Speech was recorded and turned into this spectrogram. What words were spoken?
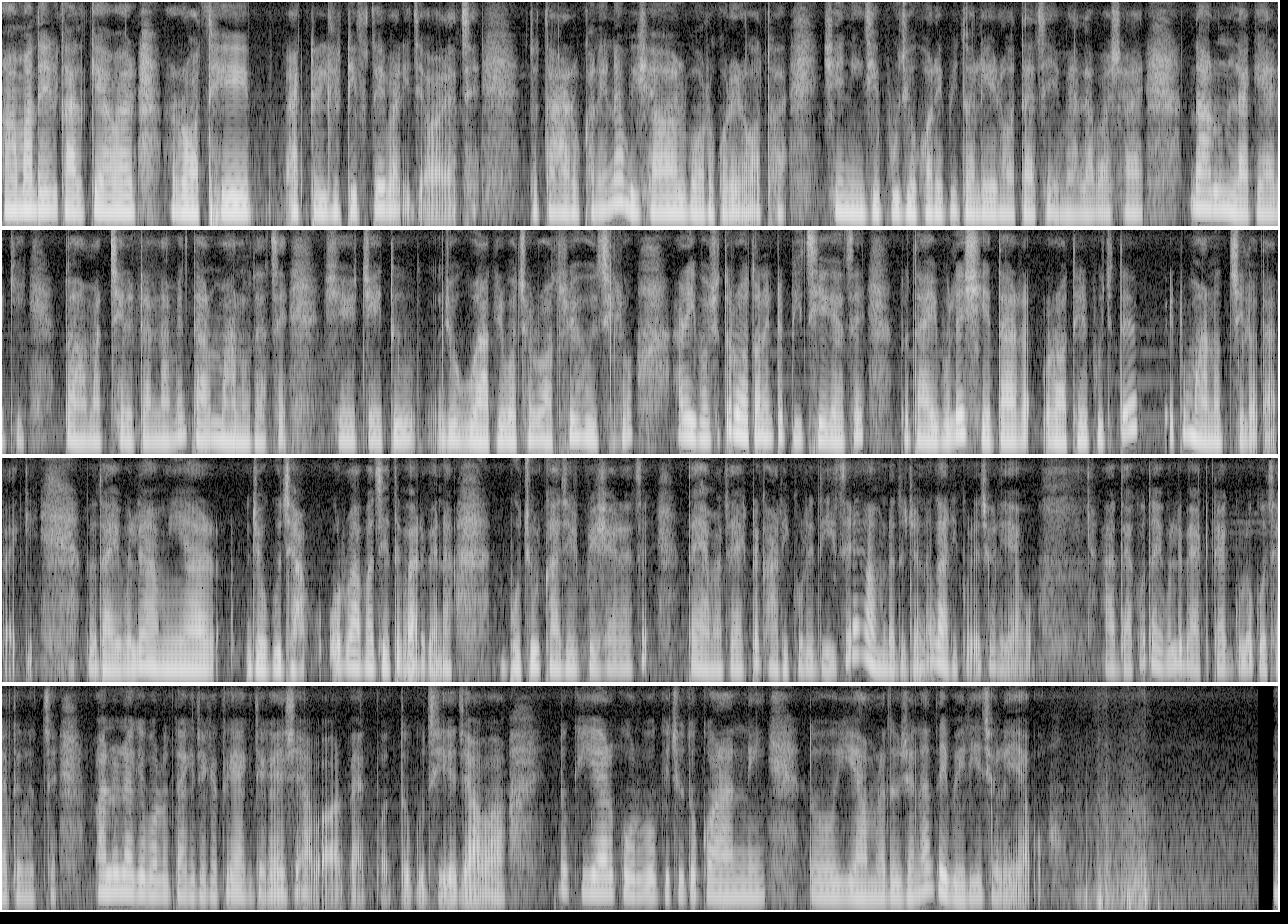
আমাদের কালকে আবার রথে একটা রিলেটিভসদের বাড়ি যাওয়ার আছে। তো তার ওখানে না বিশাল বড় করে রথ হয়। সে নিজে পুজো করে পিতলে রথ আছে, মেলা বসায়। দারুণ লাগে আর কি তো আমার ছেলেটার নামে তার মানত আছে। সে যেহেতু যোগু আগের বছর রথে হয়েছিল, আর এই বছর তো রথ অনেকটা পিছিয়ে গেছে, তো তাই বলে সে তার রথের পুজোতে একটু মানত ছিল তার আর কি তো তাই বলে আমি আর যোগু যাব ওর বাবা যেতে পারবে না। প্রচুর কাজের প্রেশার আছে, তাই আমাদের একটা গাড়ি করে দিয়েছে, আমরা দুজনে গাড়ি করে চলে যাব। আর দেখো তাই বলে ব্যাগ ট্যাগগুলো গোছাতে হচ্ছে। ভালো লাগে বলো তো, এক জায়গা থেকে এক জায়গায় এসে আবার ব্যাগপত্র গুছিয়ে যাওয়া। তো কী আর করব, কিছু তো করার নেই। তো ইয়ে আমরা দুজনে তাই বেরিয়ে চলে যাব।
